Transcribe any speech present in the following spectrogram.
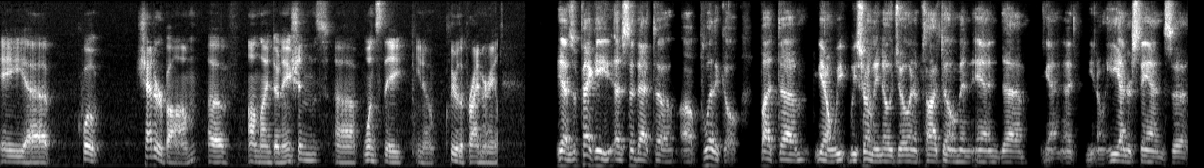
a, uh, quote, cheddar bomb of online donations uh, once they you know clear the primary. Yeah, as uh, said that uh, uh, Politico, but um, you know we we certainly know Joe and have talked to him, and and uh, yeah, you know he understands uh,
